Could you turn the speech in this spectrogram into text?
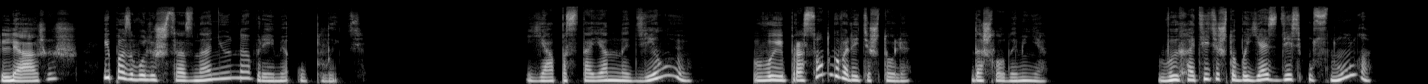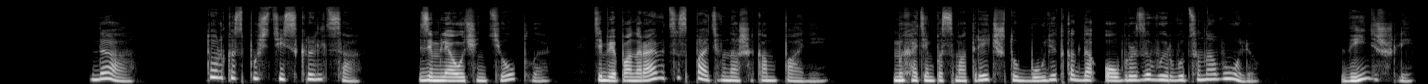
Ляжешь и позволишь сознанию на время уплыть. Я постоянно делаю? Вы про сон говорите, что ли? Дошло до меня. Вы хотите, чтобы я здесь уснула? Да. Только спустись с крыльца. Земля очень теплая. Тебе понравится спать в нашей компании. Мы хотим посмотреть, что будет, когда образы вырвутся на волю. Видишь ли,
